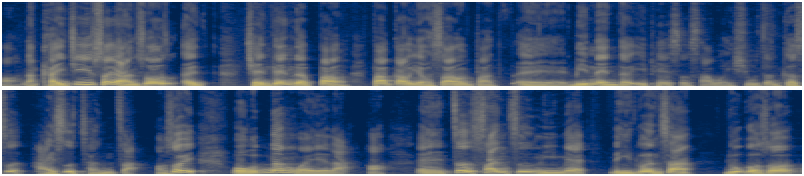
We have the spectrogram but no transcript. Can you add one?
啊，那凯基虽然说，呃，前天的报报告有稍微把，诶，明年的 EPS 稍微修正，可是还是成长。啊，所以我认为啦，哈，诶，这三只里面，理论上，如果说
